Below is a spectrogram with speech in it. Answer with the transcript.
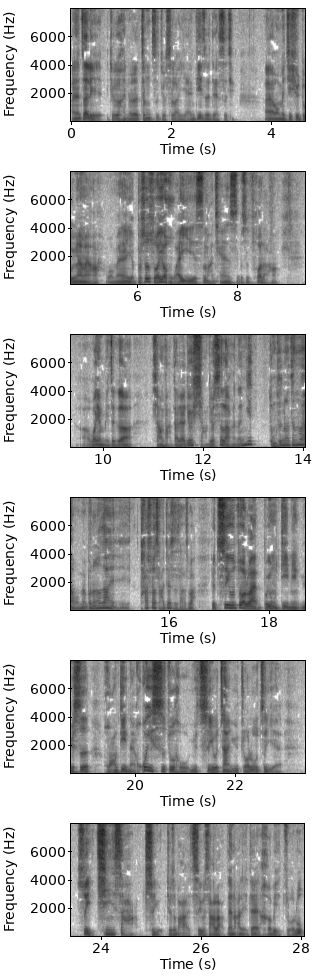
反正这里就有很多的争执，就是了炎帝这件事情。哎，我们继续读原文哈。我们也不是说要怀疑司马迁是不是错的哈，呃，我也没这个想法，大家就想就是了。反正你总是能争论，我们不能让他说啥就是啥，是吧？就蚩尤作乱，不用帝命，于是皇帝乃挥师诸侯，与蚩尤战于涿鹿之野，遂亲杀蚩尤，就是把蚩尤杀了，在哪里？在河北涿鹿。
